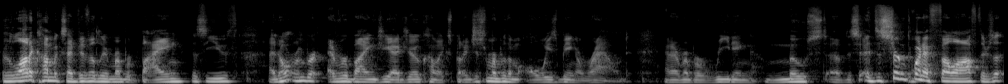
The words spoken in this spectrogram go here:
There's a lot of comics I vividly remember buying as a youth. I don't remember ever buying G.I. Joe comics, but I just remember them always being around. And I remember reading most of this. At a certain point, I fell off. There's a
